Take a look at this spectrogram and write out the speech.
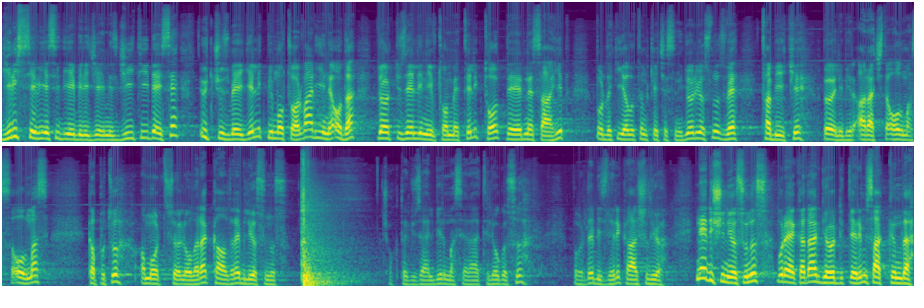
Giriş seviyesi diyebileceğimiz GT'de ise 300 beygirlik bir motor var. Yine o da 450 Nm'lik tork değerine sahip. Buradaki yalıtım keçesini görüyorsunuz ve tabii ki böyle bir araçta olmazsa olmaz kaputu amortisörlü olarak kaldırabiliyorsunuz. Çok da güzel bir Maserati logosu burada bizleri karşılıyor. Ne düşünüyorsunuz buraya kadar gördüklerimiz hakkında?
